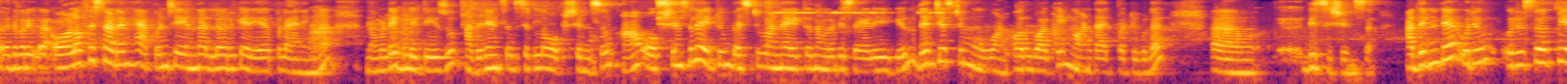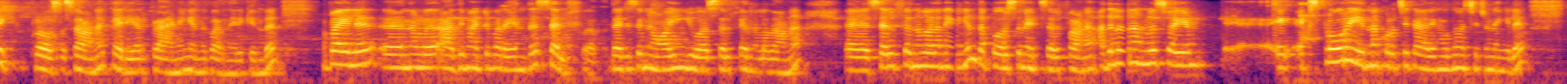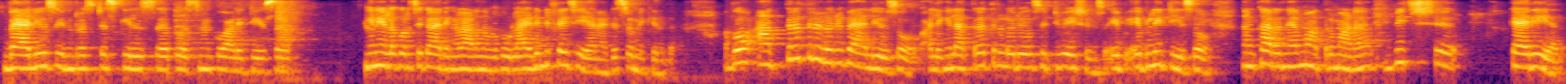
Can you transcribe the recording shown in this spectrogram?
എന്താ പറയുക all of a sudden happen ചെയ്യുന്നതല്ല ഒരു കരിയർ പ്ലാനിങ് നമ്മുടെ എബിലിറ്റീസും അതിനനുസരിച്ചിട്ടുള്ള ഓപ്ഷൻസും ആ ഓപ്ഷൻസിൽ ഏറ്റവും ബെസ്റ്റ് വൺ ആയിട്ട് നമ്മൾ decide ചെയ്യിക്കും. Then just move on or working on that particular decisions അതിന്റെ ഒരു ഒരു സർക്കിളിക് പ്രോസസ്സാണ് കരിയർ പ്ലാനിങ് എന്ന് പറഞ്ഞിരിക്കുന്നത്. അപ്പൊ അതിൽ നമ്മൾ ആദ്യമായിട്ട് പറയുന്നത് self that is a knowing yourself എന്നുള്ളതാണ് സെൽഫ് എന്ന് പറഞ്ഞെങ്കിൽ ദ പേഴ്സൺ ഇറ്റ് സെൽഫ് ആണ്. അതിൽ നമ്മൾ സ്വയം എക്സ്പ്ലോർ ചെയ്യുന്ന കുറച്ച് കാര്യങ്ങൾ എന്ന് വെച്ചിട്ടുണ്ടെങ്കിൽ values interest skills personal qualities ഇങ്ങനെയുള്ള കുറച്ച് കാര്യങ്ങളാണ് നമ്മൾ കൂടുതൽ ഐഡന്റിഫൈ ചെയ്യാനായിട്ട് ശ്രമിക്കുന്നത്. അപ്പോൾ അത്തരത്തിലുള്ള ഒരു വാല്യൂസോ അല്ലെങ്കിൽ അത്തരത്തിലുള്ള ഒരു സിറ്റുവേഷൻസ് എബിലിറ്റീസോ നമുക്ക് അറിഞ്ഞാൽ മാത്രമാണ് which career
